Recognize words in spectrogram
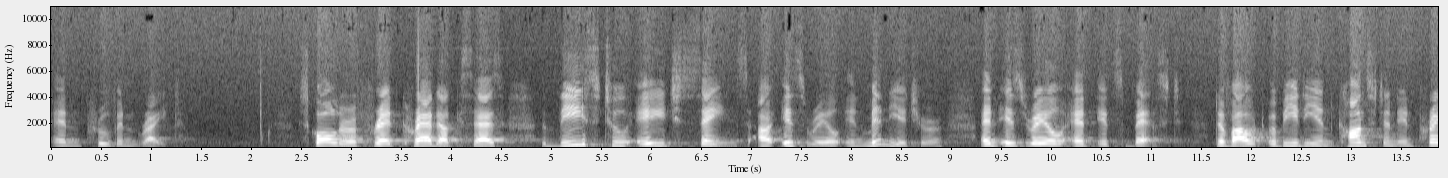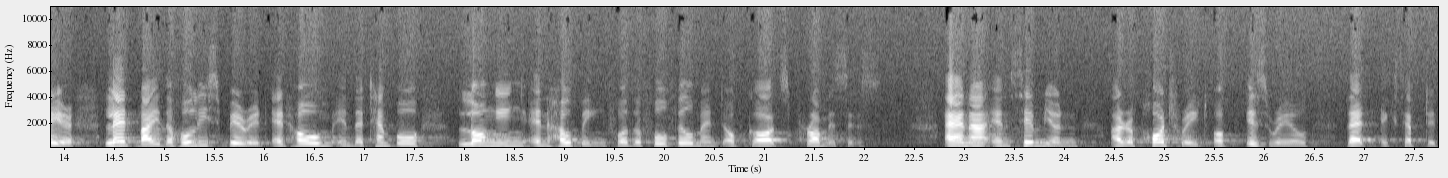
and proven right. Scholar Fred Craddock says these two aged saints are Israel in miniature and Israel at its best. Devout, obedient, constant in prayer, led by the Holy Spirit at home in the temple, longing and hoping for the fulfillment of God's promises. Anna and Simeon are a portrait of Israel that accepted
